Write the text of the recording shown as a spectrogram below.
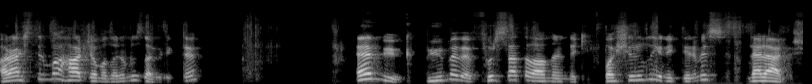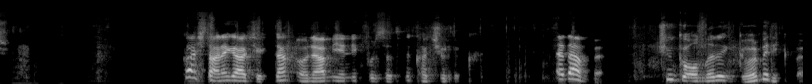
Araştırma harcamalarımızla birlikte en büyük büyüme ve fırsat alanlarındaki başarılı yeniliklerimiz nelerdir? Kaç tane gerçekten önemli yenilik fırsatını kaçırdık? Neden mi? Çünkü onları görmedik mi?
